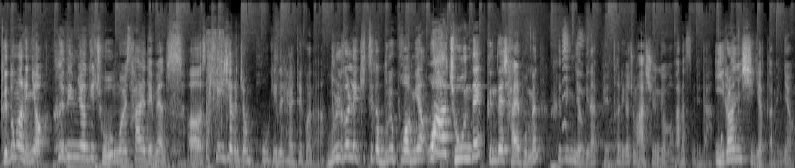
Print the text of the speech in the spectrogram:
그동안은요. 흡입력이 좋은 걸 사야 되면 어, 스테이션은 좀 포기를 해야 되거나 물걸레 키트가 무료 포함이야? 와 좋은데 근데 잘 보면 흡입력이나 배터리가 좀 아쉬운 경우가 많았습니다. 이런 식이었다면요.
